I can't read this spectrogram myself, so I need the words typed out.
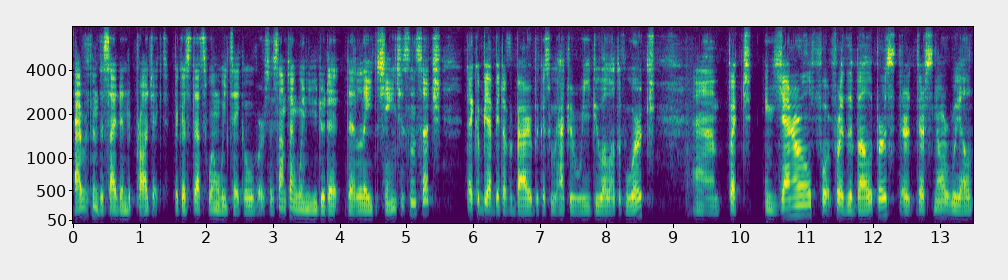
everything decided in the project because that's when we take over. So sometimes when you do the, the late changes and such, that could be a bit of a barrier because we had to redo a lot of work. Um, but in general, for, for developers, there, there's no real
